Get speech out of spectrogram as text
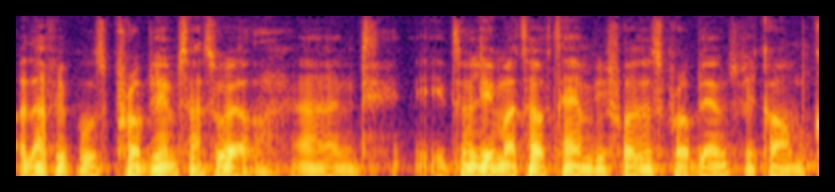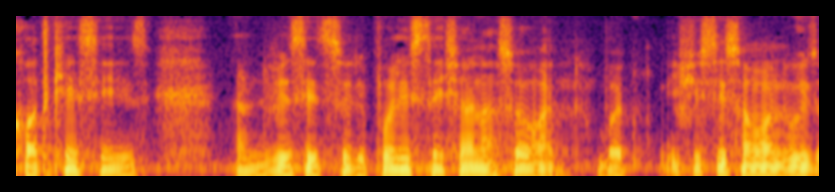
other people's problems as well. And it's only a matter of time before those problems become court cases and visits to the police station and so on. But if you see someone who is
